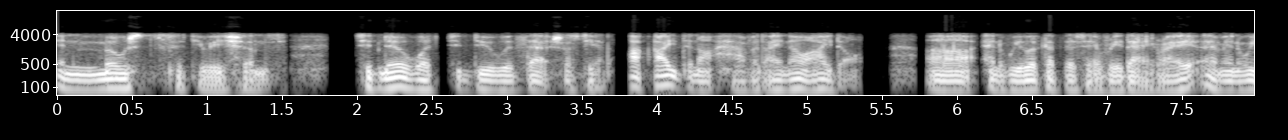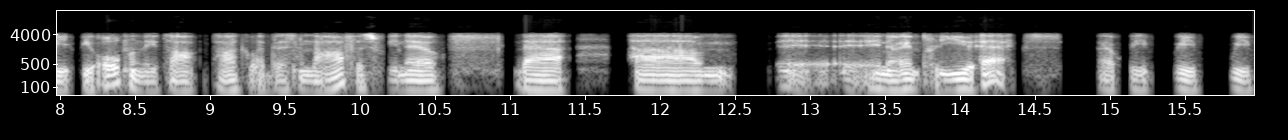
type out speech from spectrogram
in most situations to know what to do with that just yet. I, I do not have it. I know I don't. Uh, and we look at this every day, right? I mean, we, we openly talk talk about this in the office. We know that um, you know employee X, uh, we we we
